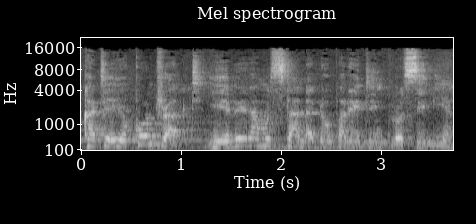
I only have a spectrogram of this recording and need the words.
Kati eyo contract yebeera mu standard operating procedure.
